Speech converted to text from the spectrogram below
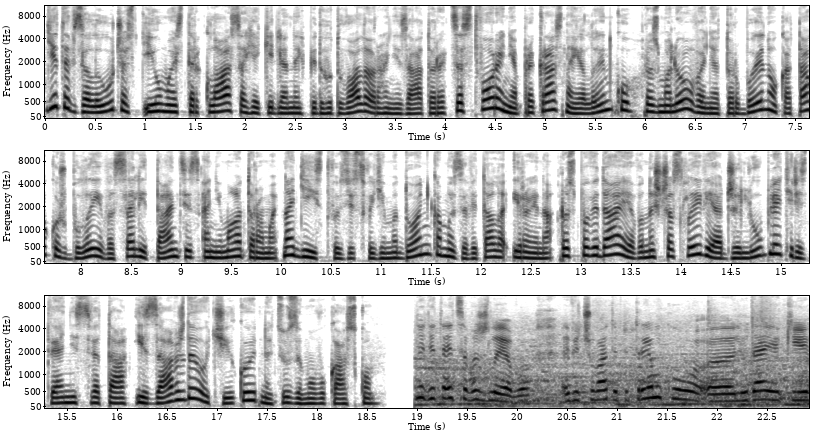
Діти взяли участь і у майстер-класах, які для них підготували організатори. Це створення прекрас на ялинку, розмальовування торбинок, а також були і веселі танці з аніматорами. На дійство зі своїми доньками завітала Ірина. Розповідає, вони щасливі, адже люблять різдвяні свята і завжди очікують на цю зимову казку. Для дітей це важливо відчувати підтримку е, людей, які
